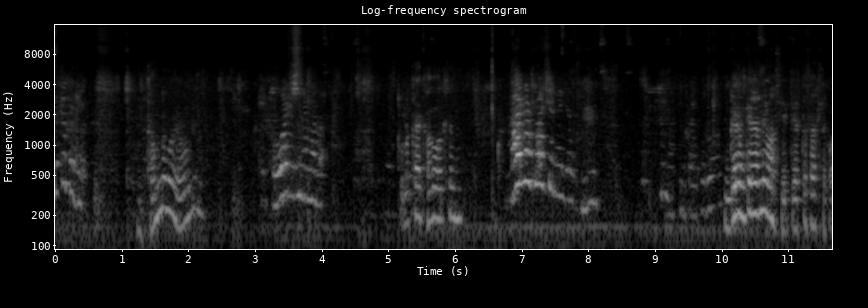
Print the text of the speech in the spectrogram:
थांब ना मग येऊन तुला काय खावं वाटलं गरम केलं नाही मासे ते तसं असलं का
